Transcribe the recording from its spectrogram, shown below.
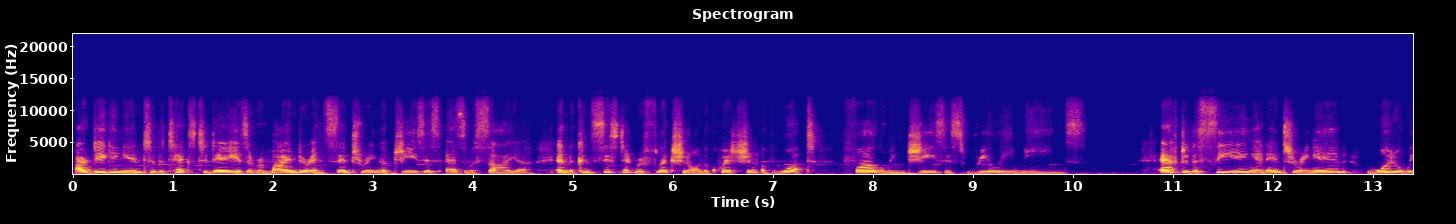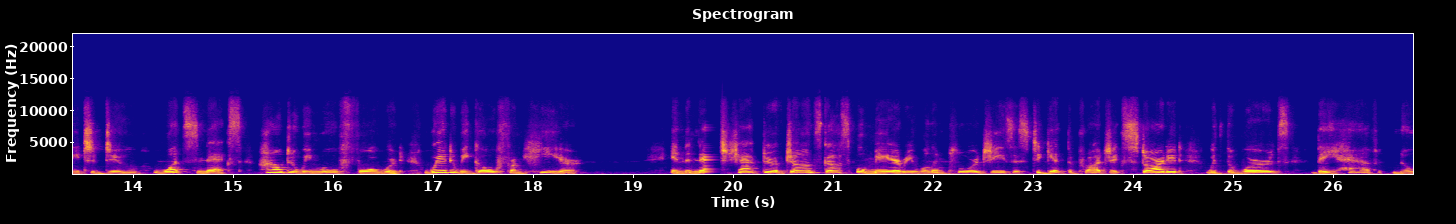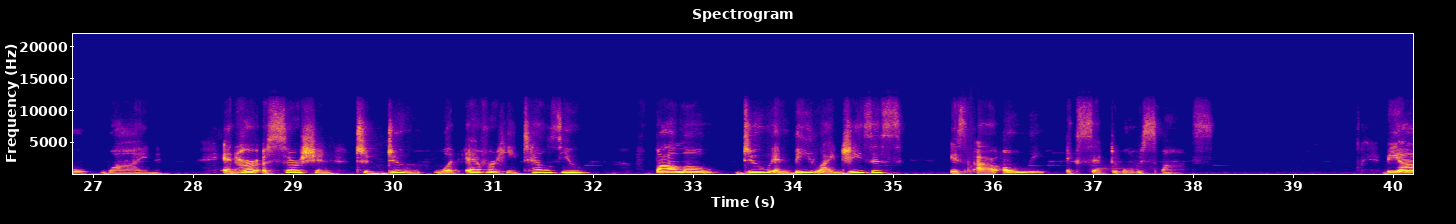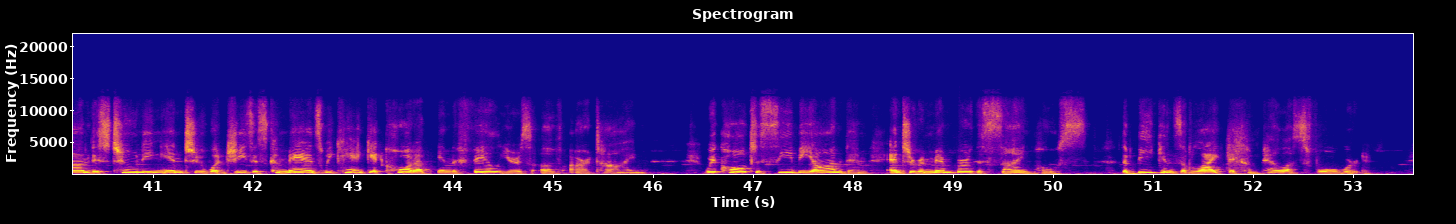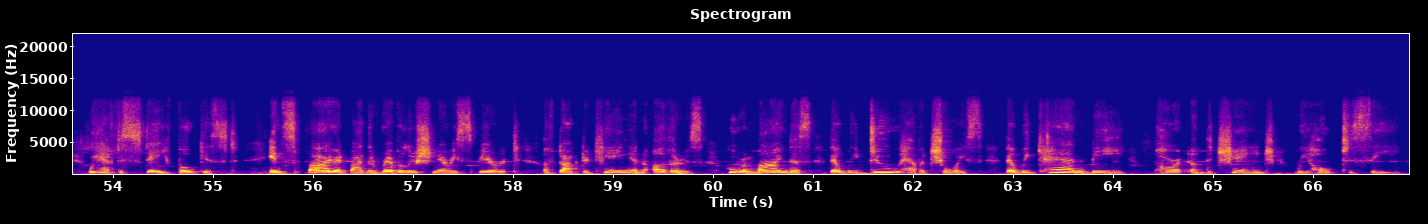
Our digging into the text today is a reminder and centering of Jesus as Messiah and the consistent reflection on the question of what following Jesus really means. After the seeing and entering in, what are we to do? What's next? How do we move forward? Where do we go from here? In the next chapter of John's Gospel, Mary will implore Jesus to get the project started with the words, They have no wine. And her assertion to do whatever he tells you, follow, do, and be like Jesus is our only acceptable response beyond this tuning into what Jesus commands, we can't get caught up in the failures of our time. We're called to see beyond them and to remember the signposts, the beacons of light that compel us forward. We have to stay focused, inspired by the revolutionary spirit of Dr. King and others who remind us that we do have a choice, that we can be part of the change we hope to see.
